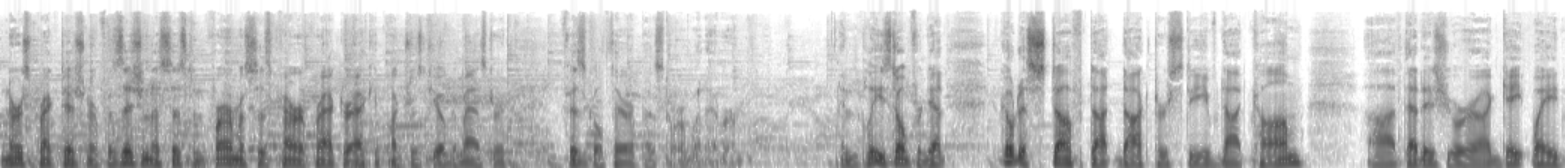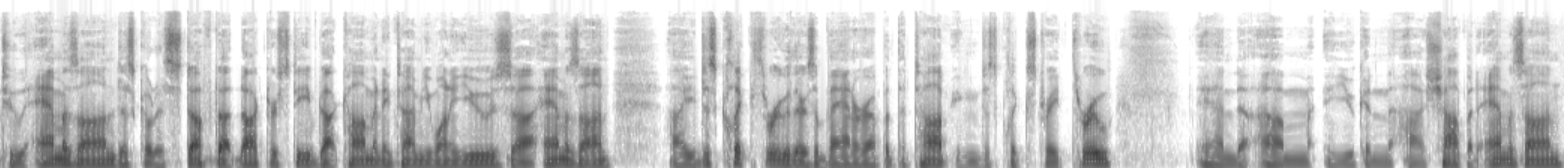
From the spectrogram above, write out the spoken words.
nurse practitioner, physician assistant, pharmacist, chiropractor, acupuncturist, yoga master, physical therapist, or whatever. And please don't forget, go to stuff.drsteve.com. Uh, that is your uh, gateway to Amazon. Just go to stuff.drsteve.com anytime you want to use uh, Amazon. Uh, you just click through. There's a banner up at the top. You can just click straight through, and um, you can uh, shop at Amazon.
